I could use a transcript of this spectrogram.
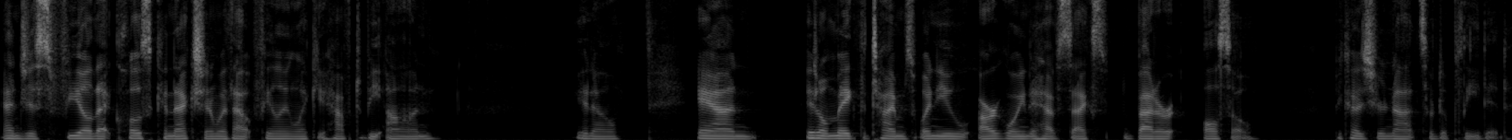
and just feel that close connection without feeling like you have to be on, you know? And it'll make the times when you are going to have sex better also because you're not so depleted.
